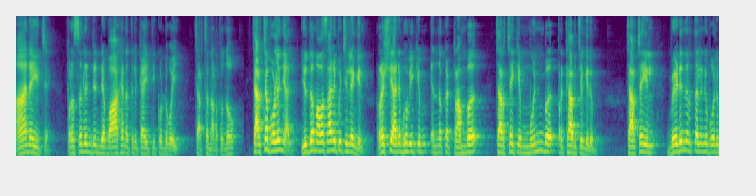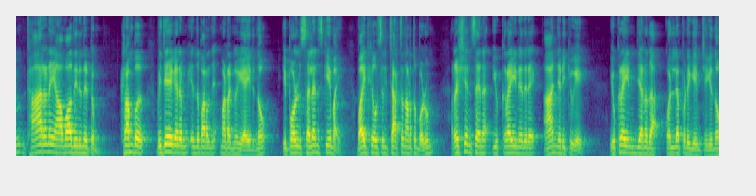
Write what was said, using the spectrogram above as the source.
ആനയിച്ച് പ്രസിഡന്റിന്റെ വാഹനത്തിൽ കയറ്റി കൊണ്ടുപോയി ചർച്ച നടത്തുന്നു. ചർച്ച പൊളിഞ്ഞാൽ യുദ്ധം അവസാനിപ്പിച്ചില്ലെങ്കിൽ റഷ്യ അനുഭവിക്കും എന്നൊക്കെ ട്രംപ് ചർച്ചയ്ക്ക് മുൻപ് പ്രഖ്യാപിച്ചെങ്കിലും ചർച്ചയിൽ വെടിനിർത്തലിന് പോലും ധാരണയാവാതിരുന്നിട്ടും ട്രംപ് വിജയകരം എന്ന് പറഞ്ഞ് മടങ്ങുകയായിരുന്നു. ഇപ്പോൾ സെലൻസ്കിയുമായി വൈറ്റ് ഹൗസിൽ ചർച്ച നടത്തുമ്പോഴും റഷ്യൻ സേന യുക്രൈനെതിരെ ആഞ്ഞടിക്കുകയും യുക്രൈൻ ജനത കൊല്ലപ്പെടുകയും ചെയ്യുന്നു.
